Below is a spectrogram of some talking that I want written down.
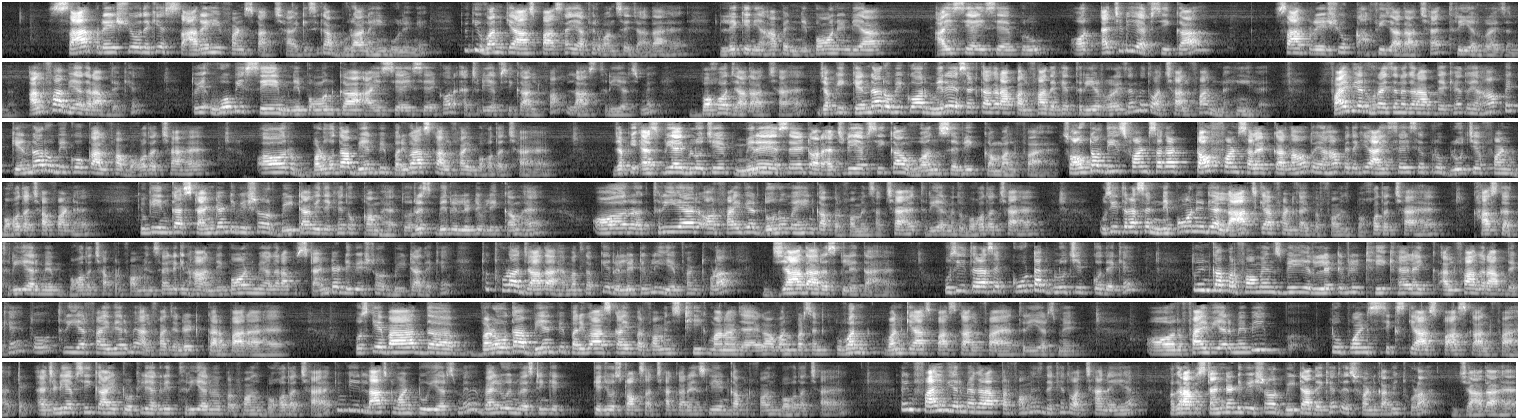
शार्प रेशियो, देखिए, सारे ही फंड्स का अच्छा है, किसी का बुरा नहीं बोलेंगे, क्योंकि वन के आसपास है या फिर वन से ज़्यादा है, लेकिन यहाँ पे Nippon India I C I C Pru और एच डी एफ़ सी का शार्प रेशियो काफ़ी ज़्यादा अच्छा है थ्री ईयर होराइजन में। अल्फ़ा भी अगर आप देखें तो ये, वो भी सेम निपॉन का आई सी आई सी का और एच डी एफ़ सी का अल्फ़ा लास्ट थ्री ईयर्स में बहुत ज़्यादा अच्छा है। जबकि केंद्रा रोबिको और मेरे एसेट का अगर आप अल्फ़ा देखें थ्री ईयर होराइजन में तो अच्छा अल्फ़ा नहीं है। फाइव ईयर होराइजन अगर आप देखें तो यहाँ पे केनरा रूबिको का अल्फ़ा बहुत अच्छा है और बड़ौदा बीएनपी परिवास का अल्फ़ा भी बहुत अच्छा है। जबकि S B I blue chip Mirae asset और एच डी एफ़ सी का वन से भी कम अल्फ़ा है। So out of these funds अगर टॉप फंड सेलेक्ट करना हो तो यहाँ पे देखिए ICICI pru blue chip fund बहुत अच्छा फंड है। क्योंकि इनका स्टैंडर्ड डिविजन और बीटा भी देखें तो कम है तो रिस्क भी रिलेटिवली कम है। और थ्री ईयर और फाइव ईयर दोनों में ही इनका परफॉर्मेंस अच्छा है। थ्री ईयर में तो बहुत अच्छा है। उसी तरह से Nippon India large cap fund का भी परफॉर्मेंस बहुत अच्छा है। खासकर थ्री ईयर में बहुत अच्छा परफॉर्मेंस है। लेकिन हाँ निपॉन में अगर आप स्टैंडर्ड डिविएशन और बीटा देखें तो थोड़ा ज़्यादा है। मतलब कि रिलेटिवली ये फंड थोड़ा ज़्यादा रिस्क लेता है। उसी तरह से कोटक ब्लू चिप को देखें तो इनका परफॉर्मेंस भी रिलेटिवली ठीक है। लाइक अल्फ़ा अगर आप देखें तो थ्री ईयर फाइव ईयर में अल्फ़ा जनरेट कर पा रहा है। उसके बाद बड़ौदा बीएनपी परिवार का भी परफॉर्मेंस ठीक माना जाएगा। वन परसेंट वन वन के आसपास का अल्फ़ा है थ्री ईयर्स में। और फाइव ईयर में भी 2.6 के आसपास का अल्फ़ा है। एच डी एफ़ सी का I totally agree three year में परफॉर्मेंस बहुत अच्छा है क्योंकि लास्ट वन टू ईयर्स में वैल्यू इन्वेस्टिंग के, के जो स्टॉक्स अच्छा कर रहे हैं इसलिए इनका परफॉर्मेंस बहुत अच्छा है। लेकिन फाइव ईयर में अगर आप परफॉर्मेंस देखें तो अच्छा नहीं है। अगर आप स्टैंडर्ड डिविएशन और बीटा देखें तो इस फंड का भी थोड़ा ज़्यादा है।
